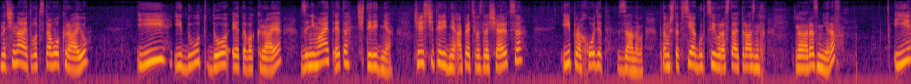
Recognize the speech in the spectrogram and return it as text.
Начинают вот с того краю и идут до этого края. Занимает это 4 дня. Через 4 дня опять возвращаются и проходят заново. Потому что все огурцы вырастают разных э, размеров. И,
